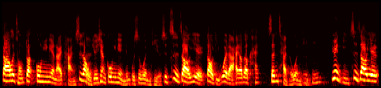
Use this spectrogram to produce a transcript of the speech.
大家会从断供应链来谈，事实上，我觉得现在供应链已经不是问题了，是制造业到底未来还要不要开生产的问题。因为你制造业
